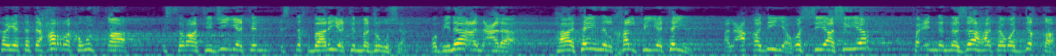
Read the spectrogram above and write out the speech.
فهي تتحرك وفق استراتيجية استخبارية مدروسة. وبناء على هاتين الخلفيتين العقدية والسياسية فإن النزاهة والدقة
